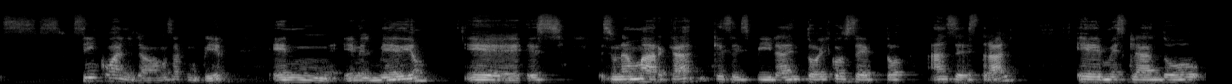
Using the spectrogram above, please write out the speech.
cinco años, ya vamos a cumplir, en, en el medio. Eh, es, es una marca que se inspira en todo el concepto ancestral, eh, mezclando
